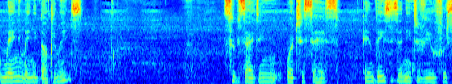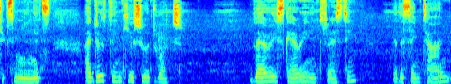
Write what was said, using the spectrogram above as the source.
many, many documents subsiding what she says. And this is an interview for six minutes. I do think you should watch. Very scary, interesting at the same time.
